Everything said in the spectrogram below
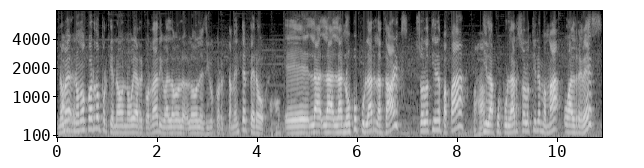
No, me, no me acuerdo porque no, no voy a recordar, igual luego, luego les digo correctamente, pero eh, la, la- la no popular, la Darks, solo tiene papá Ajá. y la popular solo tiene mamá o al revés.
